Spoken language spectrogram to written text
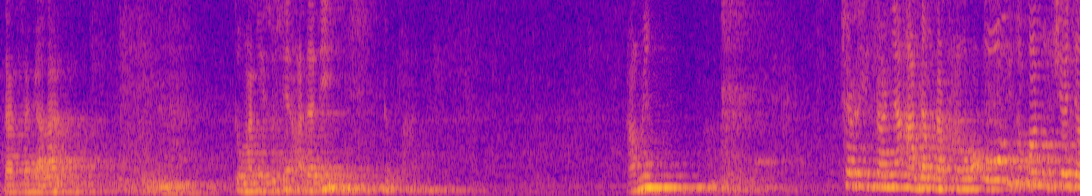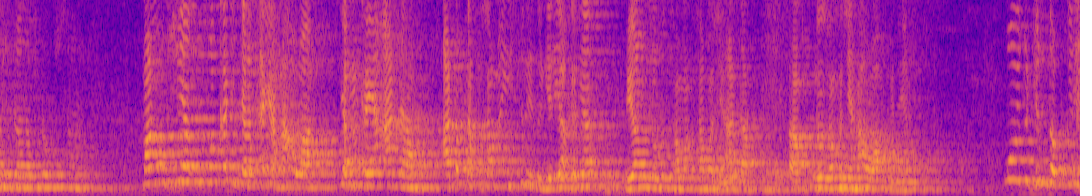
dan segala Tuhan Yesus yang ada di depan. Amin. Ceritanya Adam dan Hawa, oh itu manusia jatuh dalam dosa. Manusia makanya jangan kayak Hawa, jangan kayak Adam. Adam takut sama istri itu, jadi akhirnya dia menurut sama sama si Adam, menurut sama si Hawa gitu ya. Oh itu cerita begini,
